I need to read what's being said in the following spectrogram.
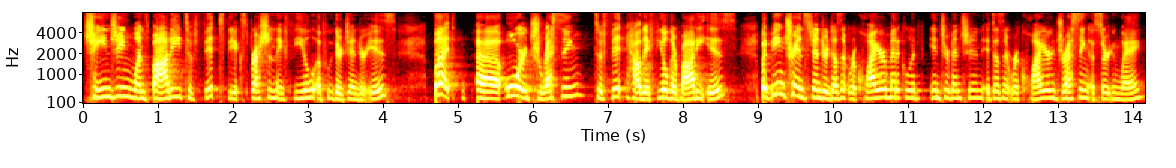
changing one's body to fit the expression they feel of who their gender is, but, uh, or dressing to fit how they feel their body is but being transgender doesn't require medical intervention, it doesn't require dressing a certain way.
